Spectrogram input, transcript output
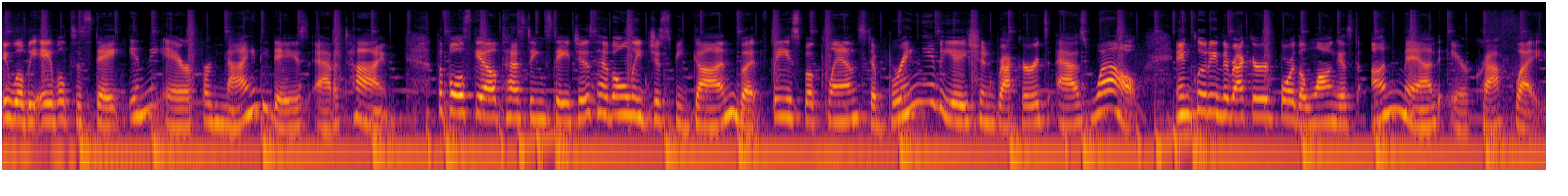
it will be able to stay in the air for 90 days at a time. The full-scale testing stages have only just begun, but Facebook plans to bring aviation records as well, including the record for the longest unmanned aircraft flight.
